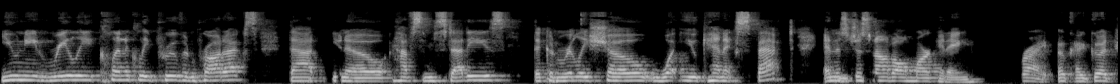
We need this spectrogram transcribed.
You need really clinically proven products that, you know, have some studies that can really show what you can expect. And it's just not all marketing. Right. Okay, good.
